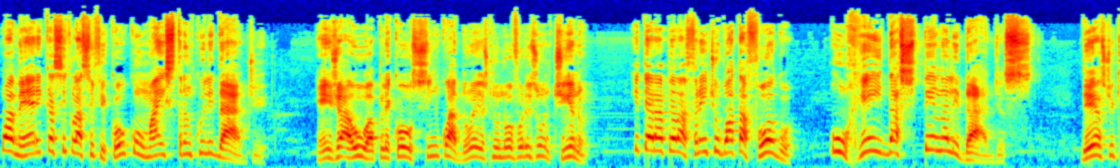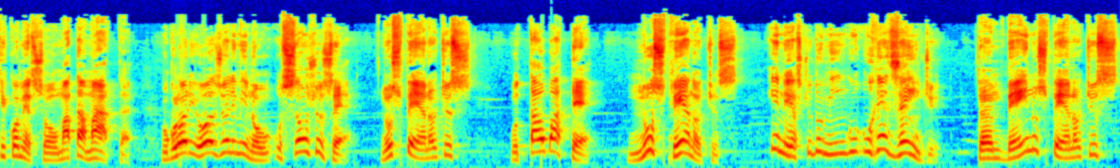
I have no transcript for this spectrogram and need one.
O América se classificou com mais tranquilidade. Em Jaú aplicou 5 a 2 no Novo Horizontino e terá pela frente o Botafogo, o rei das penalidades. Desde que começou o mata-mata, o Glorioso eliminou o São José nos pênaltis, o Taubaté nos pênaltis e neste domingo o Resende, também nos pênaltis,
